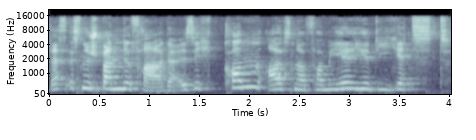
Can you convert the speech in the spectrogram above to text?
Das ist eine spannende Frage. Also ich komme aus einer Familie, die jetzt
